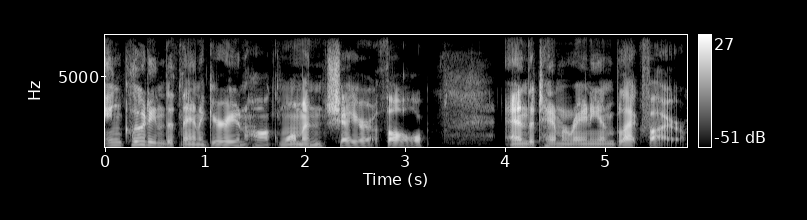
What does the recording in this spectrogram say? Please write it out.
including the Thanagarian Hawk Woman, Shayera Thal, and the Tamaranian Blackfire.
